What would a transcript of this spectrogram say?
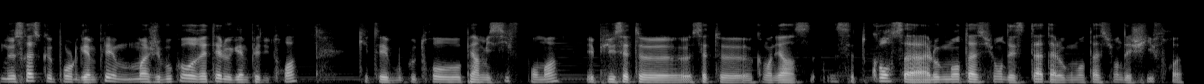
ne serait-ce que pour le gameplay. Moi j'ai beaucoup regretté le gameplay du 3, qui était beaucoup trop permissif pour moi. Et puis cette, euh, cette euh, comment dire, cette course à l'augmentation des stats, à l'augmentation des chiffres,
